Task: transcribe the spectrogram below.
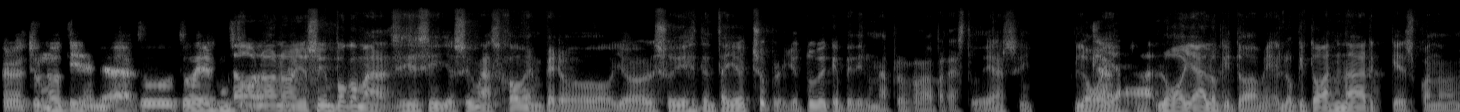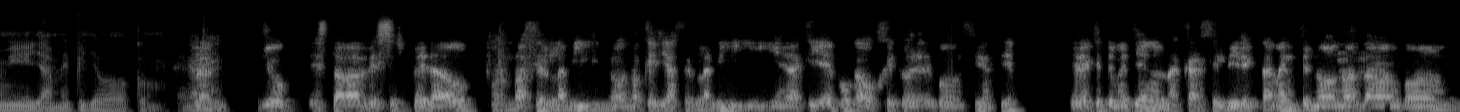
Pero tú no tienes edad, tú, tú eres mucho No, no, no, yo soy un poco más, sí, sí, yo soy más joven, pero yo soy de 78, pero yo tuve que pedir una prórroga para estudiar, sí. Luego, ya, luego ya lo quitó, lo quitó Aznar, que es cuando a mí ya me pilló con... Claro. Yo estaba desesperado por no hacer la mili, no, no quería hacer la mili, y en aquella época, objeto de conciencia, era que te metían en la cárcel directamente, no, no andaban con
